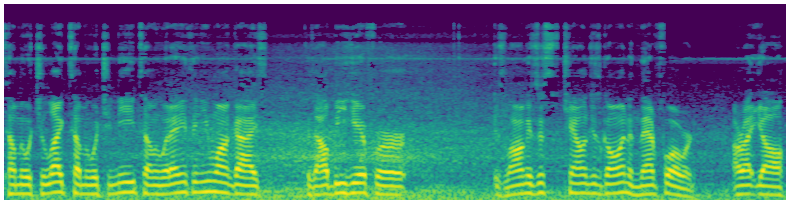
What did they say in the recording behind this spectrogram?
Tell me what you like. Tell me what you need. Tell me what anything you want, guys. Because I'll be here for as long as this challenge is going and then forward. All right, y'all.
